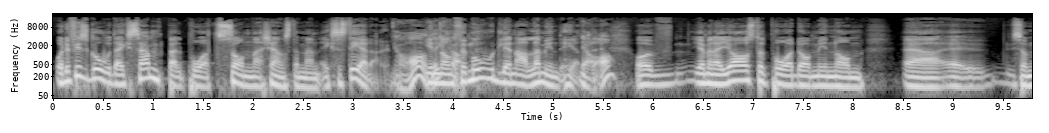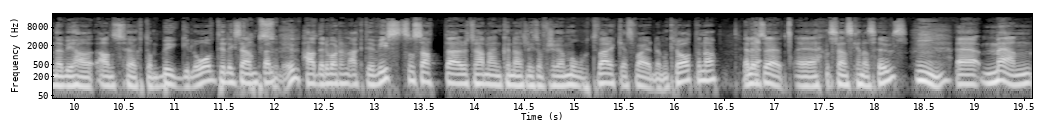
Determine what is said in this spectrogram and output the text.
Och det finns goda exempel på att sådana tjänstemän existerar. Ja, inom förmodligen alla myndigheter. Ja. Och jag, menar, jag har stött på dem inom Eh, eh liksom när vi har ansökt om bygglov till exempel. Absolut. Hade det varit en aktivist som satt där så hade han kunnat liksom försöka motverka Sverigedemokraterna, eller ja. så, eh, Svenskarnas hus. Mm. Eh, men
